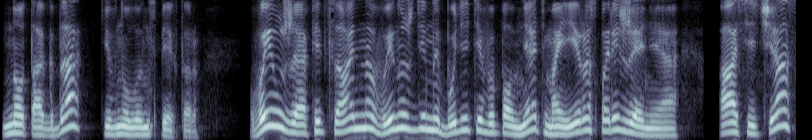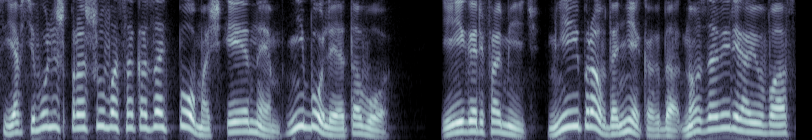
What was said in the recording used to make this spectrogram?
«Но тогда», – кивнул инспектор, – «вы уже официально вынуждены будете выполнять мои распоряжения – а сейчас я всего лишь прошу вас оказать помощь ЭНМ, не более того. Игорь Фомич, мне и правда некогда, но заверяю вас,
